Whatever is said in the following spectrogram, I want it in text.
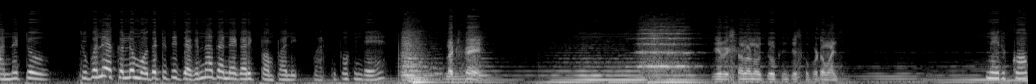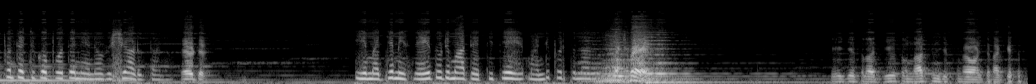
అన్నట్టు శుభలేఖల్లో మొదటిది జగన్నాథ్ అన్నయ్య గారికి పంపాలి. మర్చిపోకండి. లక్ష్మి ఈ విషయంలో నువ్వు జోక్యం చేసుకోవడం మంచిది. మీరు కోపం తెచ్చుకోకపోతే నేను విషయం అడుగుతాను. ఈ మధ్య మీ స్నేహితుడి మాట ఎత్తితే మండిపడుతున్నారు. లక్ష్మి ఏ చేతుల జీవితం నాశనం చేసుకున్నావు అంటే నాకు తెలుసు.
